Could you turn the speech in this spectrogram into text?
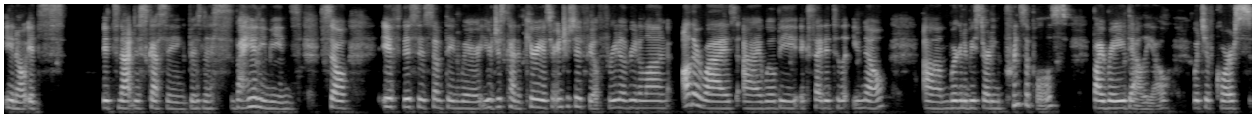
you know, it's it's not discussing business by any means. So if this is something where you're just kind of curious or interested, feel free to read along. Otherwise, I will be excited to let you know. Um, we're going to be starting Principles by Ray Dalio, which, of course,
